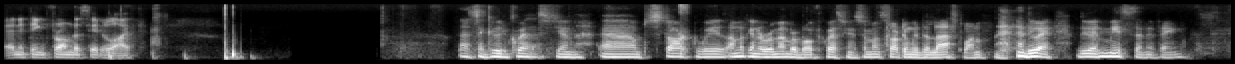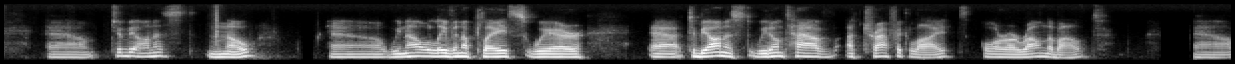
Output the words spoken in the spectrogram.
anything from the city life? That's a good question. Um, start with, I'm not going to remember both questions, so I'm starting with the last one. do I do I miss anything? Um, to be honest, no. Uh, we now live in a place where, uh, to be honest, we don't have a traffic light or a roundabout uh,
